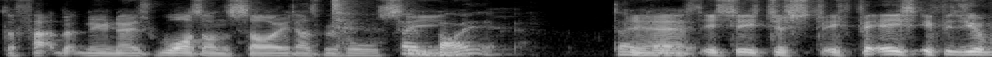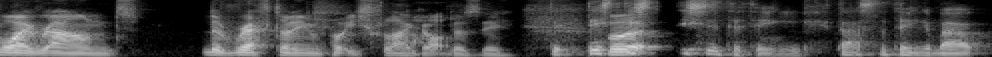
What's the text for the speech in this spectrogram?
the fact that Nunez was on side, as we've all seen. Don't buy it. Don't yeah, buy it. It's, it's, just if it's, if it's the other way around, the ref don't even put his flag up, oh, does he? This, but, this, this, is the thing. That's the thing about.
